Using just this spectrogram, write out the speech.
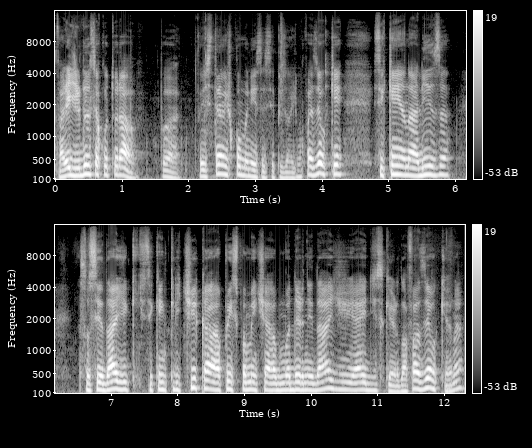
Falei de indústria cultural. Pô, foi extremamente comunista esse episódio. Mas fazer o que se quem analisa a sociedade, se quem critica principalmente a modernidade é de esquerda? Fazer o que, né?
